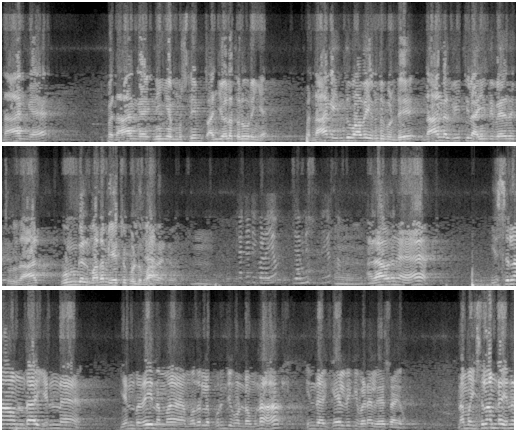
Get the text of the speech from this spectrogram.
நாங்க இப்ப நாங்க நீங்க முஸ்லீம் அஞ்சு வேளை தொழுவுறீங்க. இப்ப நாங்க இந்துவாவே இருந்து கொண்டு நாங்கள் வீட்டில் ஐந்து வேளை தொழுதால் உங்கள் மதம் ஏற்றுக்கொள்ளுமா? அதாவதுங்க அதாவதுங்க தான் என்ன என்பதை நம்ம முதல்ல புரிஞ்சு கொண்டோம்னா இந்த கேள்விக்கு விட லேசாயிரும். நம்ம இஸ்லாம்டா என்ன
